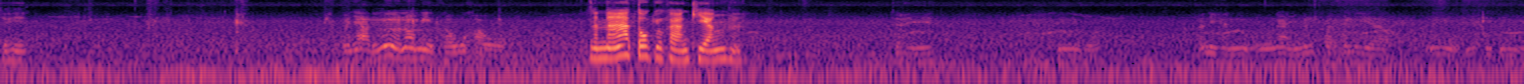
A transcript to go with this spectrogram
เจ้าเฮ็ดก็ย่านมือเนาะมีดเขาบ่เข้า นั่นนะตกอยู่ข้างเคียงค่ะใจนี่บ่อันนี้หันง่ายมันไปมันเหี่ยนี่มีมันติดนี่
